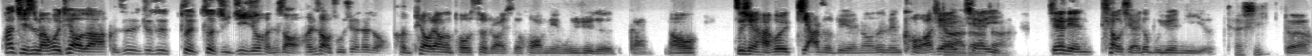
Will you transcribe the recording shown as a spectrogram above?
他其实蛮会跳的啊，可是就是这这几季就很少很少出现那种很漂亮的 poster rise 的画面，我就觉得干。然后之前还会架着别人，然后那边扣啊，现在现在现在连跳起来都不愿意了，可惜。对啊，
